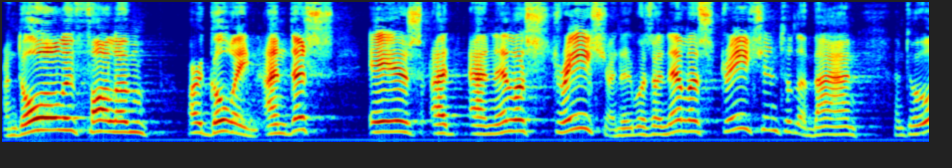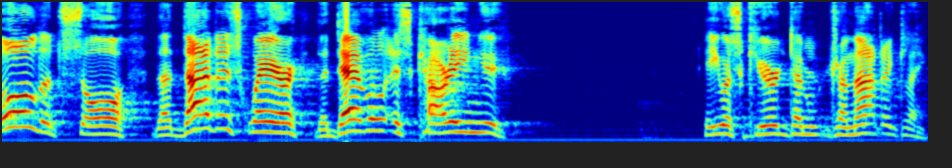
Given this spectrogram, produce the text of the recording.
and all who follow him are going. And this is a, an illustration. It was an illustration to the man and to all that saw that that is where the devil is carrying you. He was cured dramatically.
